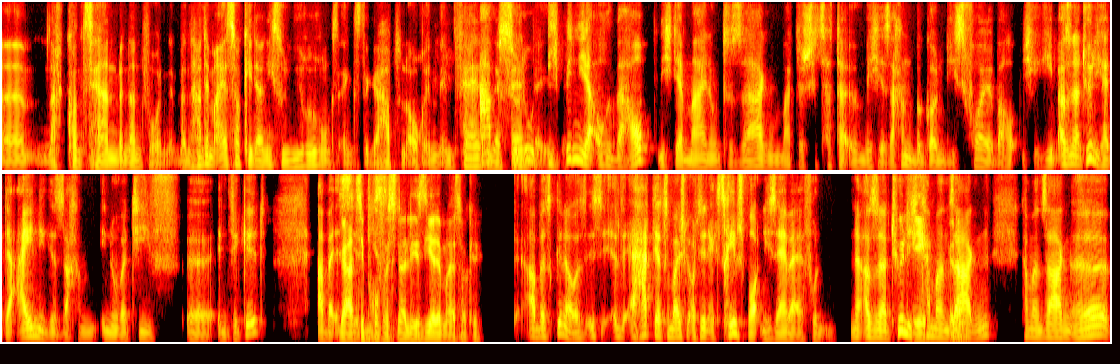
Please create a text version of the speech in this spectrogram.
nach Konzernen benannt wurden. Man hat im Eishockey da nicht so Berührungsängste gehabt und auch im, im Fan, Absolut. Ich bin ja auch überhaupt nicht der Meinung zu sagen, Mateschitz hat da irgendwelche Sachen begonnen, die es vorher überhaupt nicht gegeben. Also natürlich hat er einige Sachen innovativ äh, entwickelt, aber es Wer hat sie professionalisiert im Eishockey? Aber es genau, es ist, er hat ja zum Beispiel auch den Extremsport nicht selber erfunden. Ne? Also natürlich Nee, kann man genau. sagen, kann man sagen, äh,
